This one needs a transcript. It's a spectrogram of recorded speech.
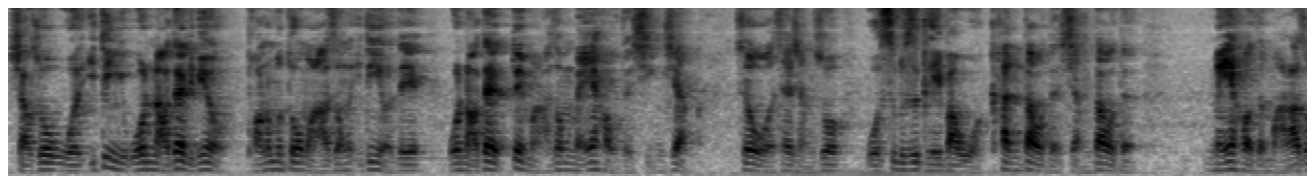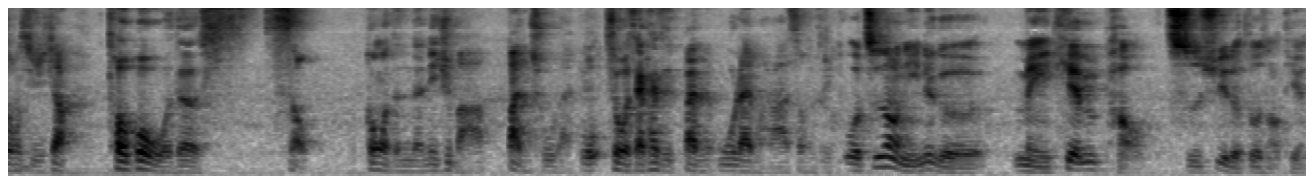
想说，我一定我脑袋里面有跑那么多马拉松，一定有这些我脑袋对马拉松美好的形象，所以我才想说，我是不是可以把我看到的、想到的美好的马拉松形象，透过我的手跟我的能力去把它办出来，我所以我才开始办乌来马拉松这个。我知道你那个每天跑持续了多少天？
